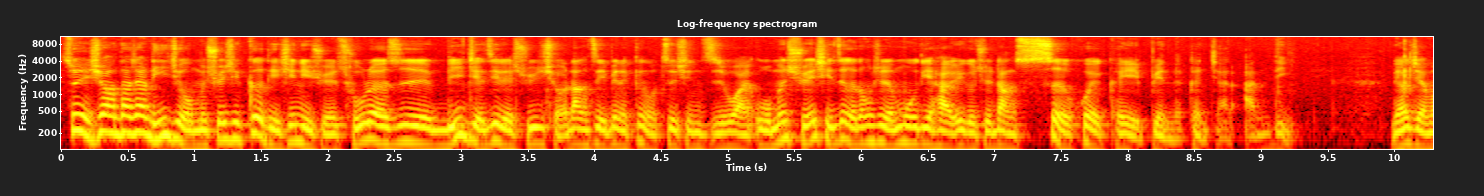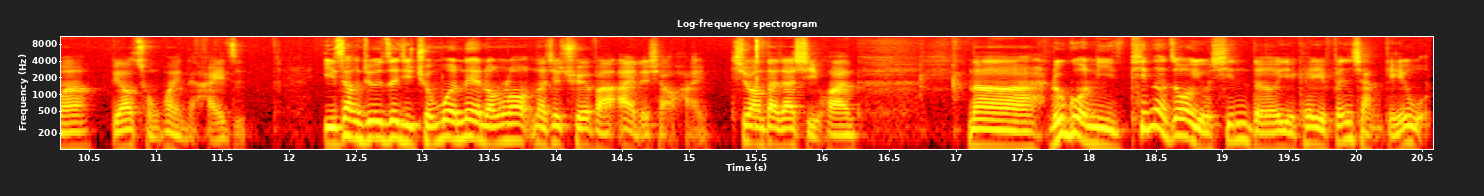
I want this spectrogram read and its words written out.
所以希望大家理解，我们学习个体心理学，除了是理解自己的需求，让自己变得更有自信之外，我们学习这个东西的目的还有一个，就是让社会可以变得更加的安定。了解吗？不要宠坏你的孩子。以上就是这集全部的内容喽。那些缺乏爱的小孩，希望大家喜欢。那如果你听了之后有心得，也可以分享给我。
